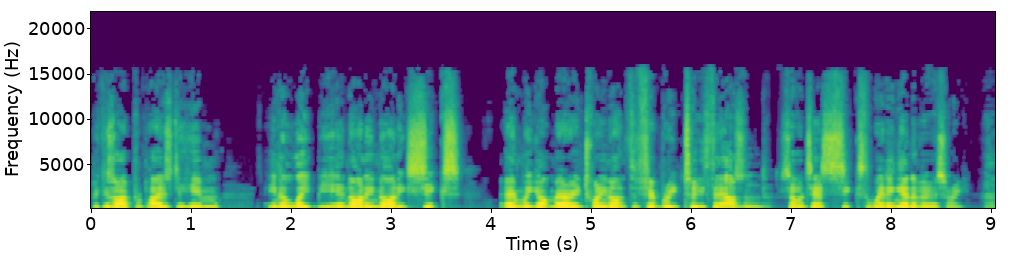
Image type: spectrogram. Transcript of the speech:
because I proposed to him in a leap year, 1996, and we got married 29th of February 2000. So it's our sixth wedding anniversary.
